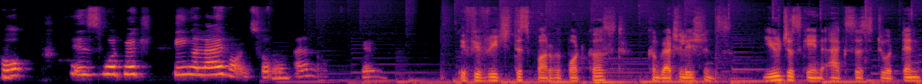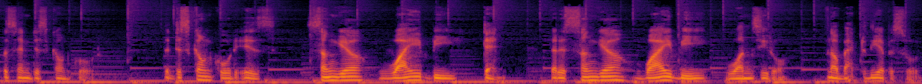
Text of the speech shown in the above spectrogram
hope is what we're being alive on. So Mm. I don't know. If you've reached this part of the podcast, congratulations. You just gained access to a 10% discount code. The discount code is Sangya YB10. That is Sangya YB10. Now back to the episode.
